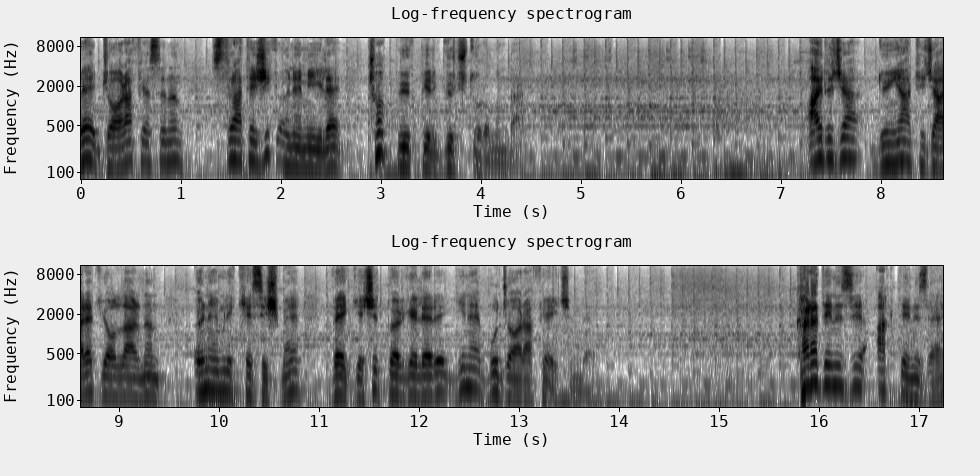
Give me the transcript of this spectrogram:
ve coğrafyasının stratejik önemiyle çok büyük bir güç durumunda. Ayrıca dünya ticaret yollarının önemli kesişme ve geçit bölgeleri yine bu coğrafya içinde. Karadeniz'i Akdeniz'e,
